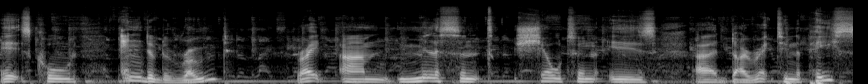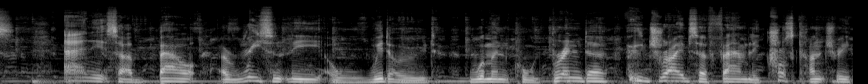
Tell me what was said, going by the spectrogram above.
It's called End of the Road, right? Um, Millicent Shelton is uh, directing the piece and it's about a recently widowed woman called Brenda who drives her family cross country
